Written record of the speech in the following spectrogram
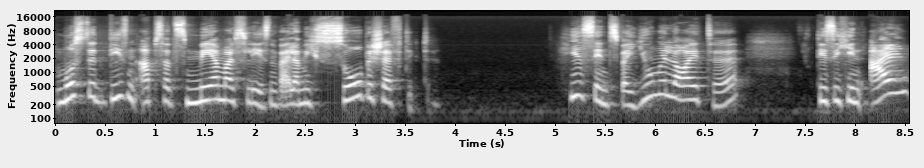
musste diesen Absatz mehrmals lesen, weil er mich so beschäftigte. Hier sind zwei junge Leute, die sich in allen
